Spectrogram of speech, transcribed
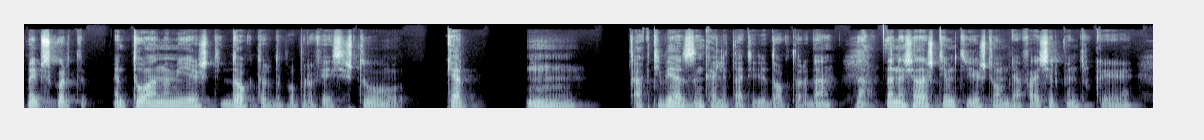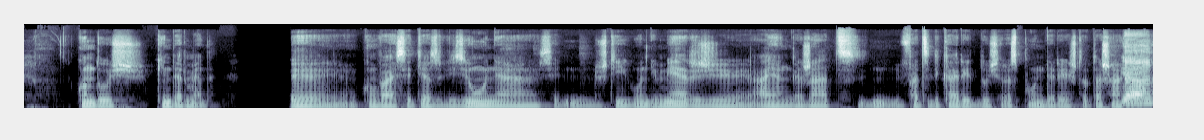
Mai pe scurt, tu anume ești doctor după profesie și tu chiar activează în calitate de doctor, da? Da. Dar în același timp tu ești om de afaceri pentru că conduci Kindermed. E, cumva setezi viziunea, se, știi unde mergi, ai angajat față de care duci răspundere și tot așa. Yeah.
